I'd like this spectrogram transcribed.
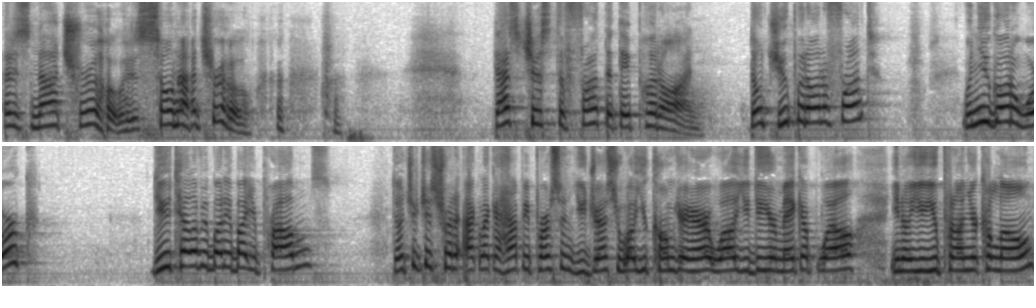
That is not true. It is so not true. That's just the front that they put on. Don't you put on a front? When you go to work, do you tell everybody about your problems? Don't you just try to act like a happy person? You dress well, you comb your hair well, you do your makeup well, you know, you, you put on your cologne.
